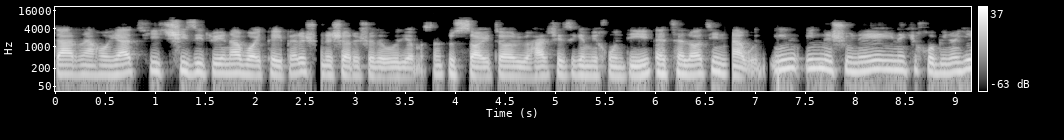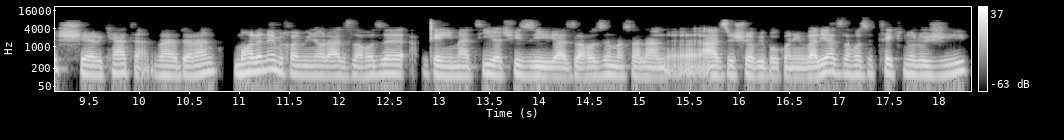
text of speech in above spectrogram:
در نهایت هیچ چیزی توی نه white paper شون اشاره شده بود یا مثلا تو سایت ها یا هر چیزی که میخوندی اطلاعاتی نبود. این این نشونه اینه که خب اینا یه شرکتن و دارن ما حالا نمی‌خوایم اینا رو از لحاظ قیمتی یا چیزی یا از لحاظ مثلا ارزشیابی بکنیم ولی از لحاظ تکنولوژی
